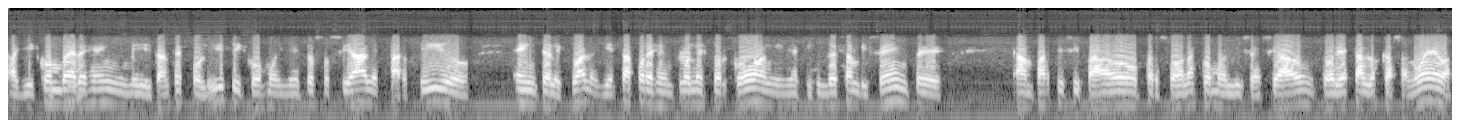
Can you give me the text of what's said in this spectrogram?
Allí convergen militantes políticos, movimientos sociales, partidos e intelectuales. Y está, por ejemplo, Néstor Cohen, Iñaki de San Vicente, han participado personas como el licenciado en Historia Carlos Casanueva,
